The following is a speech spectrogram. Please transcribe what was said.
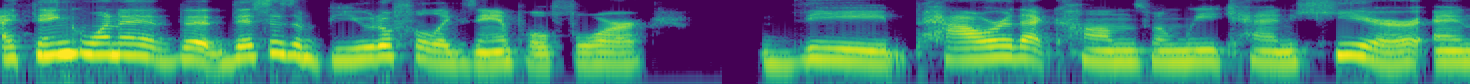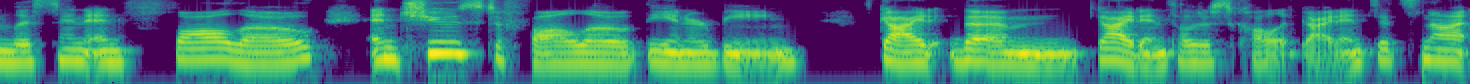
I think one of the, this is a beautiful example for the power that comes when we can hear and listen and follow and choose to follow the inner being guide the um, guidance i'll just call it guidance it's not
